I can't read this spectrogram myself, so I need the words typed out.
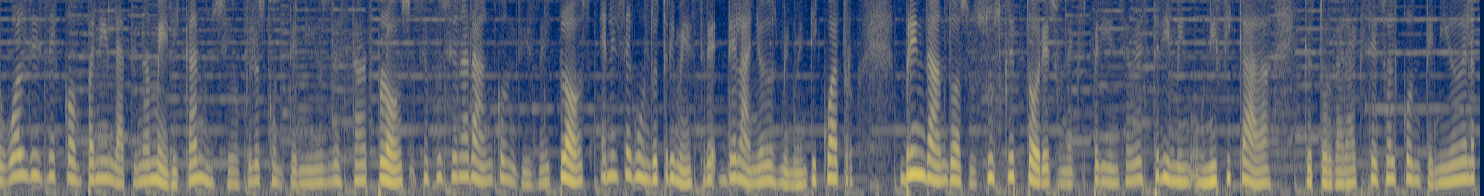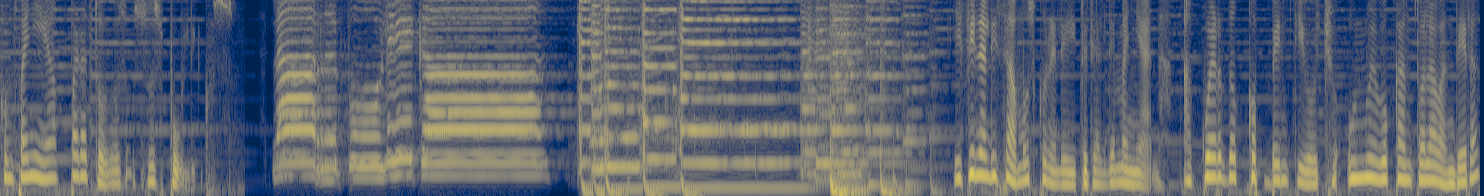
Walt Disney Company Latinoamérica anunció que los contenidos de Star Plus se fusionarán con Disney Plus en el segundo trimestre del año 2024, brindando a sus suscriptores una experiencia de streaming unificada que otorgará acceso al contenido de la compañía para todos sus públicos. La República. Y finalizamos con el editorial de mañana. Acuerdo COP28, un nuevo canto a la bandera.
